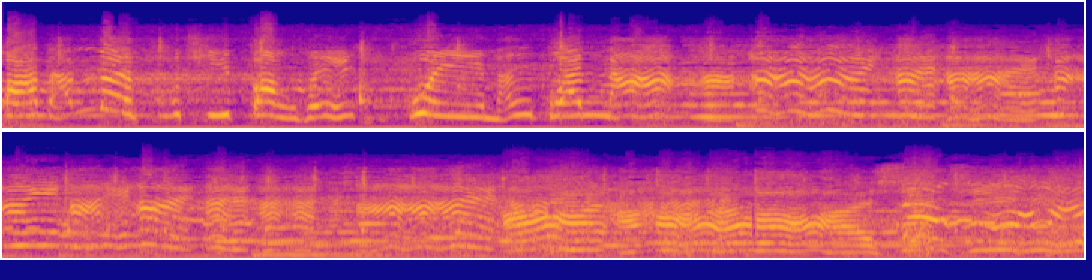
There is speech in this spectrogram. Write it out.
把咱们夫妻放回鬼门关呐！哎哎哎哎哎哎哎哎哎哎哎哎哎哎哎！贤妻呀，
